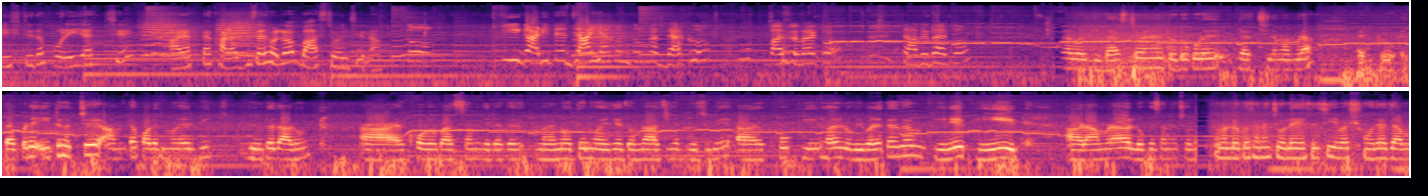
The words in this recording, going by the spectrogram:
বৃষ্টি তো পড়েই যাচ্ছে। আর একটা খারাপ বিষয় হলো বাস চলছে না। তো কি গাড়িতে যাই এখন তোমরা দেখো? পাশে দেখো সাথে দেখো। আবার কি বাস চলে না টোটো করে যাচ্ছিলাম আমরা। একটু তারপরে এইটা হচ্ছে আমতা কলেজ মোড়ের বিচ ভিউটা দারুণ। আর খোরব আশ্রম যেটাকে মানে নতুন হয়েছে তোমরা আসলে বুঝবে, আর খুব ভিড় হয় রবিবারে, তো একদম ভিড়ে ভিড়। আর আমরা লোকেশানে চলে, আমরা লোকেশানে চলে এসেছি, এবার সোজা যাব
